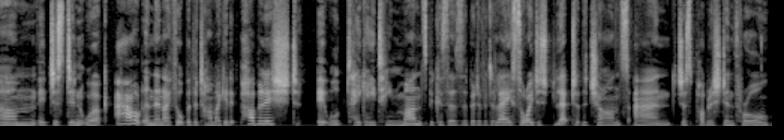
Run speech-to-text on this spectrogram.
um, it just didn't work out. And then I thought by the time I get it published, it will take 18 months because there's a bit of a delay. So I just leapt at the chance and just published Enthrall.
